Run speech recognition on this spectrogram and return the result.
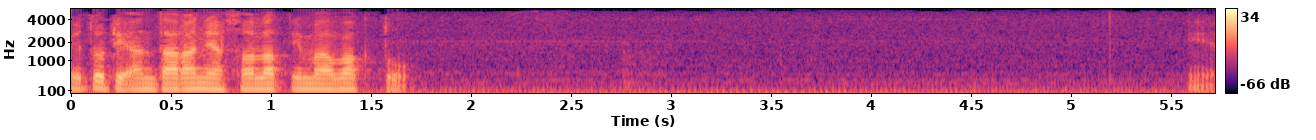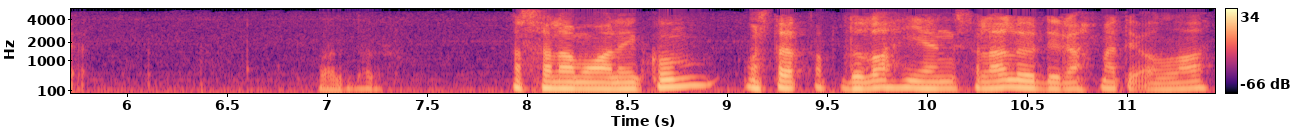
Itu di antaranya sholat lima waktu. Ya. Assalamualaikum. Ustadz Abdullah yang selalu dirahmati Allah.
